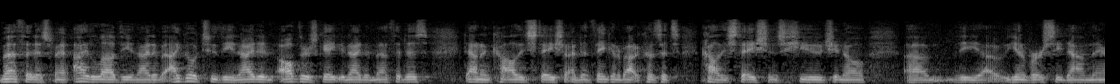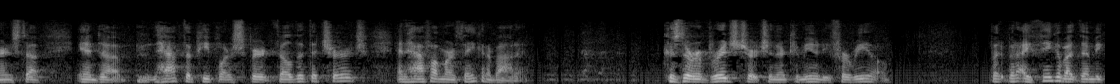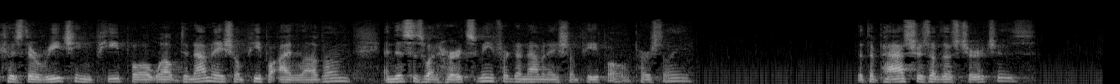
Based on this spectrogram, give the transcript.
Methodist, man. I love the United. I go to the United Aldersgate United Methodist down in College Station. I've been thinking about it because it's College Station's huge, you know, um, the uh, university down there and stuff. And uh, half the people are spirit filled at the church, and half of them are thinking about it because they're a bridge church in their community for real. But, but I think about them because they're reaching people. Well, denominational people, I love them. And this is what hurts me for denominational people personally. That the pastors of those churches,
